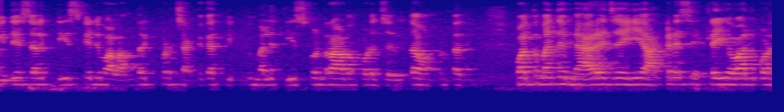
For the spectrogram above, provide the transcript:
విదేశాలకు తీసుకెళ్ళి వాళ్ళందరికీ కూడా చక్కగా తిప్పి మళ్ళీ తీసుకొని రావడం కూడా జరుగుతూ ఉంటుంటుంది. కొంతమంది మ్యారేజ్ అయ్యి అక్కడే సెటిల్ అయ్యే వాళ్ళు కూడా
